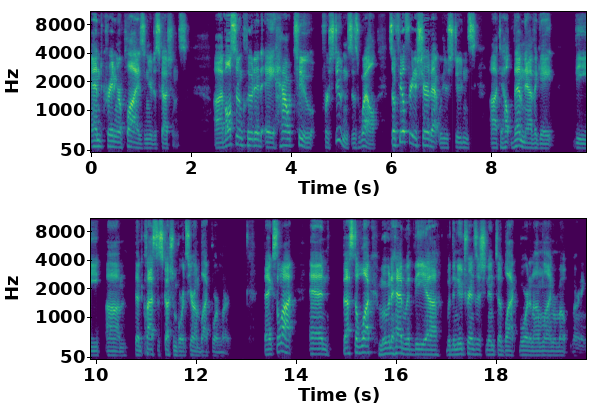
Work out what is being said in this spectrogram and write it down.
and creating replies in your discussions. I've also included a how-to for students as well, so feel free to share that with your students uh, to help them navigate the, um, the class discussion boards here on Blackboard Learn. Thanks a lot, and best of luck moving ahead with the, uh, with the new transition into Blackboard and online remote learning.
